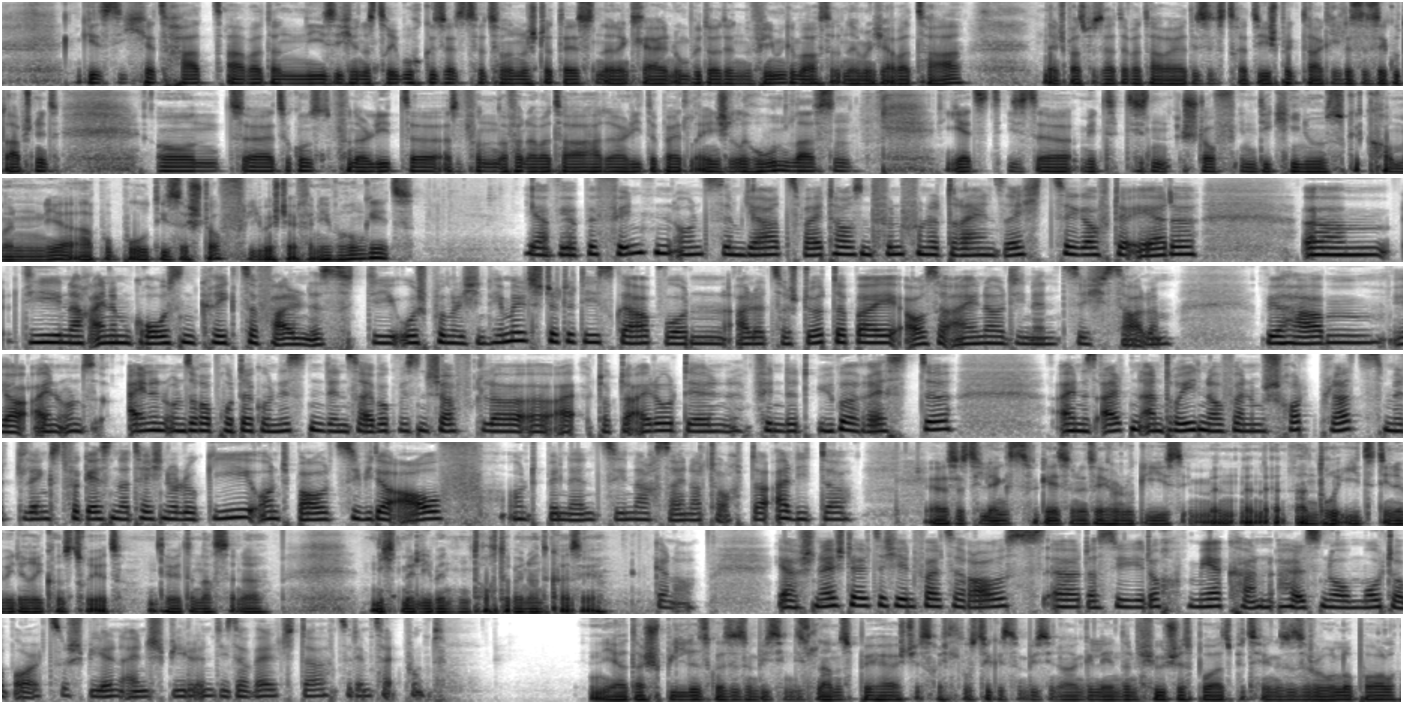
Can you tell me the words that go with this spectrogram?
gesichert hat, aber dann nie sich an das Drehbuch gesetzt hat, sondern stattdessen einen kleinen, unbedeutenden Film gemacht hat, nämlich Avatar. Nein, Spaß beiseite, Avatar war ja dieses 3D-Spektakel, das er sehr gut abschnitt. Und äh, zugunsten von Alita, also von, von Avatar hat er Alita Battle Angel ruhen lassen. Jetzt ist er mit diesem Stoff in die Kinos gekommen. Ja, apropos dieser Stoff, liebe Stefanie, worum geht's? Ja, wir befinden uns im Jahr 2563 auf der Erde, ähm, die nach einem großen Krieg zerfallen ist. Die ursprünglichen Himmelsstädte, die es gab, wurden alle zerstört dabei, außer einer, die nennt sich Salem. Wir haben ja einen, uns, einen unserer Protagonisten, den Cyborg-Wissenschaftler äh, Dr. Aido, der findet Überreste eines alten Androiden auf einem Schrottplatz mit längst vergessener Technologie und baut sie wieder auf und benennt sie nach seiner Tochter Alita. Ja, das heißt, die längst vergessene Technologie ist eben ein, ein Android, den er wieder rekonstruiert. Und der wird dann nach seiner nicht mehr lebenden Tochter benannt quasi. Genau. Ja, schnell stellt sich jedenfalls heraus, äh, dass sie jedoch mehr kann, als nur Motorball zu spielen, ein Spiel in dieser Welt da zu dem Zeitpunkt ja, das Spiel, das quasi so ein bisschen die Slums beherrscht, ist recht lustig, ist so ein bisschen angelehnt an Future Sports bzw. Rollerball.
